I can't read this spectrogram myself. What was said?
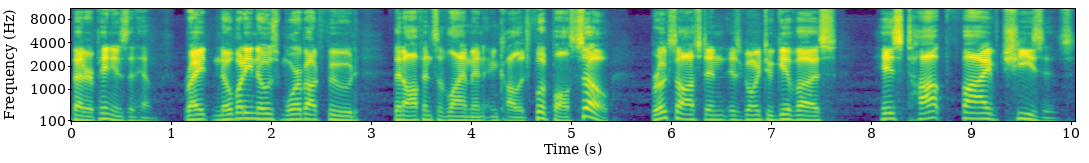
better opinions than him, right? Nobody knows more about food than offensive linemen in college football. So Brooks Austin is going to give us his top five cheeses,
